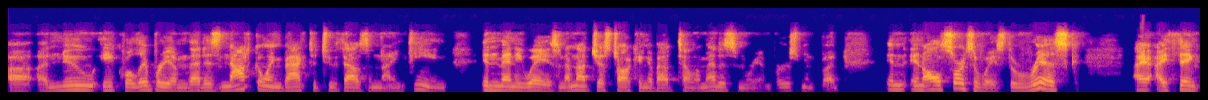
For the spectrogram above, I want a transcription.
a, a, new equilibrium that is not going back to 2019 in many ways. And I'm not just talking about telemedicine reimbursement, but in, in all sorts of ways. The risk I, I think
